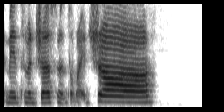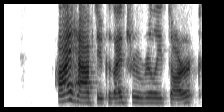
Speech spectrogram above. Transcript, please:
I made some adjustments on my jaw. I have to because I drew really dark.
